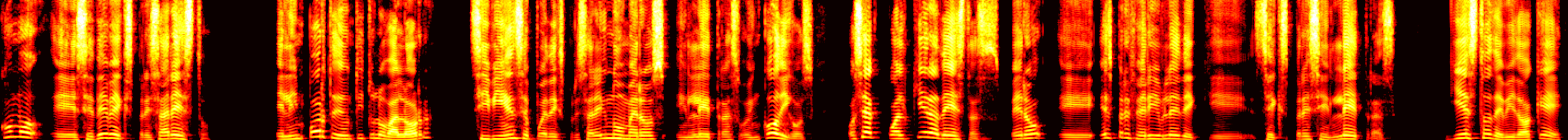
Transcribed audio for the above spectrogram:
¿cómo eh, se debe expresar esto? El importe de un título valor, si bien se puede expresar en números, en letras o en códigos, o sea, cualquiera de estas, pero eh, es preferible de que se exprese en letras. Y esto debido a que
